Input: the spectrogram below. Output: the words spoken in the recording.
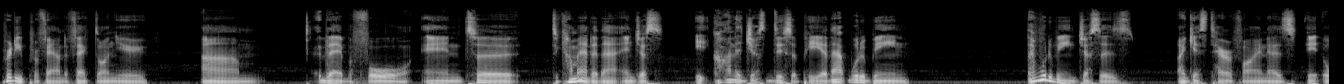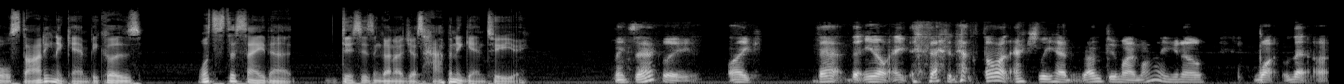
pretty profound effect on you um, there before, and to to come out of that and just it kind of just disappear. That would have been that would have been just as I guess terrifying as it all starting again. Because what's to say that this isn't going to just happen again to you? Exactly. Like that that you know I, that that thought actually had run through my mind. You know, what that uh,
